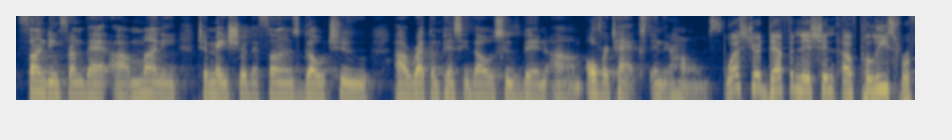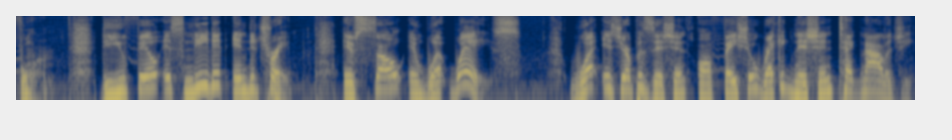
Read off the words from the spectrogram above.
funding from that uh, money to make sure that funds go to uh, recompensing those who've been um, overtaxed in their homes. What's your definition of police reform? Do you feel it's needed in Detroit? If so, in what ways? What is your position on facial recognition technology?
